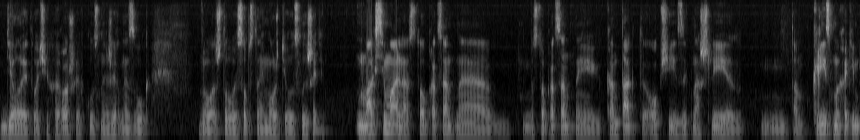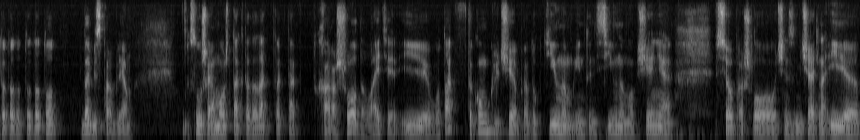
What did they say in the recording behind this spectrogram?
делает очень хороший, вкусный, жирный звук вот, что вы, собственно, и можете услышать. Максимально стопроцентный контакт, общий язык нашли. Там, Крис, мы хотим то-то, то-то, то-то, да, без проблем. Слушай, а может так-то, так, так, так, хорошо, давайте. И вот так в таком ключе продуктивном, интенсивном общении все прошло очень замечательно. И э,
